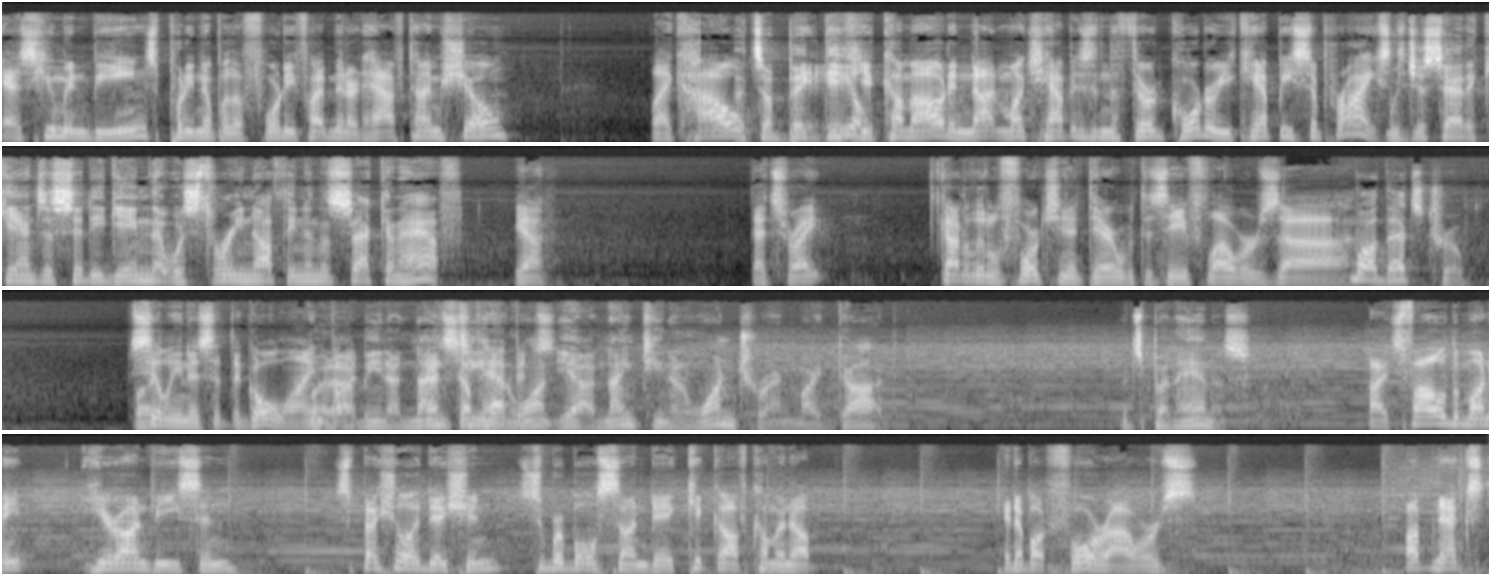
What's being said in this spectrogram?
as human beings, putting up with a 45 minute halftime show, like how That's a big deal. if you come out and not much happens in the third quarter, you can't be surprised. We just had a Kansas City game that was 3 nothing in the second half. yeah, that's right. Got a little fortunate there with the Zay Flowers uh, Well, that's true. But- silliness at the goal line, But, but, I mean, a 19 and. 1. Yeah, 19 and 1 trend. My God. It's bananas. All right, it's Follow the Money here on VSiN. Special edition, Super Bowl Sunday. Kickoff coming up in about four hours. Up next,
